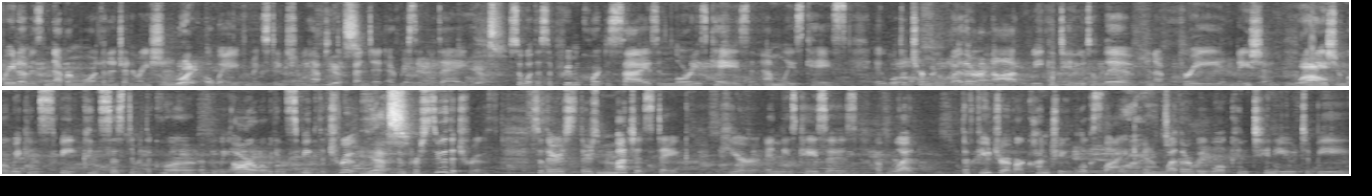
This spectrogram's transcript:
freedom is never more than a generation Right. away from extinction. We have to Yes. defend it every single day. Yes. So, what the Supreme Court decides in Lorie's case and Emilee's case, it will determine whether or not we continue to live in a free nation. Wow. A nation where we can speak consistent with the core of who we are, where we can speak the truth Yes. and pursue the truth. So there's there's much at stake here in these cases of what the future of our country looks like Right. and whether we will continue to be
